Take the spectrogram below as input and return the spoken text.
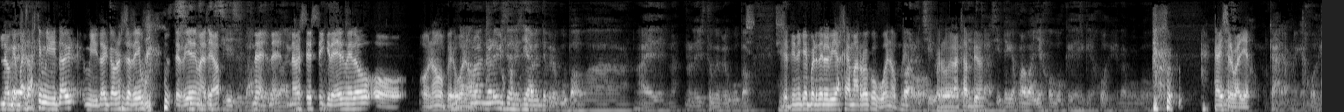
Lo que pasa es que militar, militar cabrón se ríe, se ríe demasiado. Sí, sí, no, también, no- sé si creérmelo o, o no, pero bueno, No, no, le he visto excesivamente preocupado a, a Eder, no, no le he visto muy preocupado. si se tiene que perder el viaje a Marruecos, bueno, pero, Bueno, chico, pero de la Champions, está, Si tiene que jugar Vallejo, pues que, que juegue, tampoco. Kaiser Vallejo. Claro, hombre, que juegue.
